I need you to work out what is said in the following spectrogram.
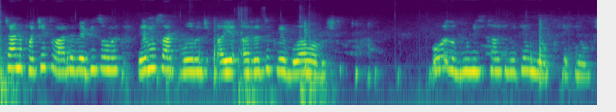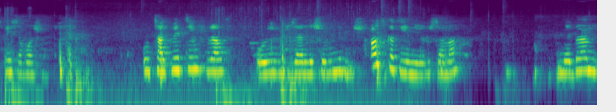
bir tane paket vardı ve biz onu yarım saat boyunca aradık ve bulamamıştık. Bu arada bu bizi takip ediyor mu? Yok etmiyormuş. Neyse boş ver. O takip etseymiş biraz oyun güzelleşebilirmiş. Alt kata iniyoruz hemen neden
